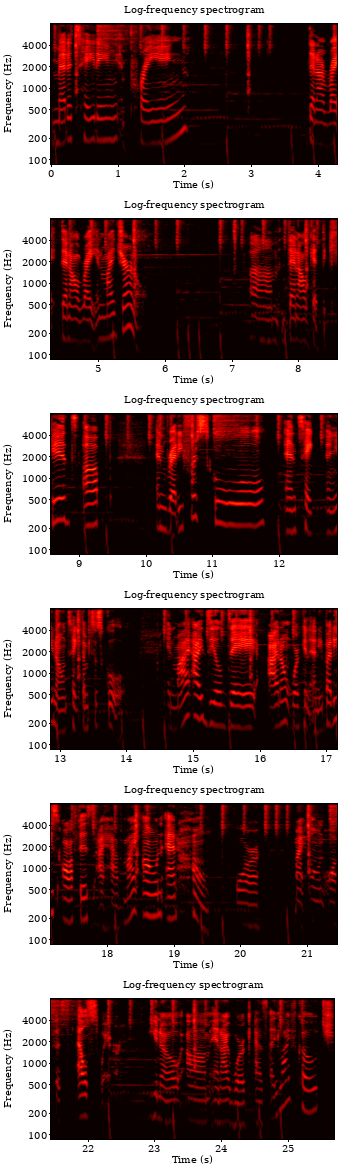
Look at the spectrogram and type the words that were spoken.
meditating and praying then i write then i'll write in my journal um, then i'll get the kids up and ready for school and take and you know take them to school in my ideal day, I don't work in anybody's office. I have my own at home or my own office elsewhere, you know, um, and I work as a life coach.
